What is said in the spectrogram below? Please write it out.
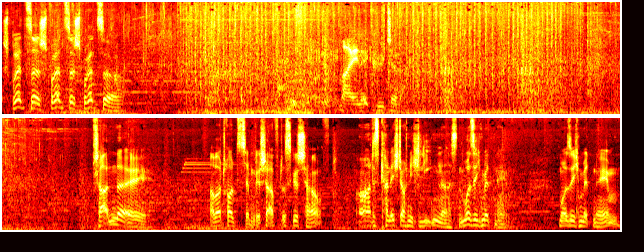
Spritze, Spritze, Spritze. Meine Güte. Schande, ey. Aber trotzdem, geschafft ist geschafft. Oh, das kann ich doch nicht liegen lassen. Muss ich mitnehmen. Muss ich mitnehmen.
